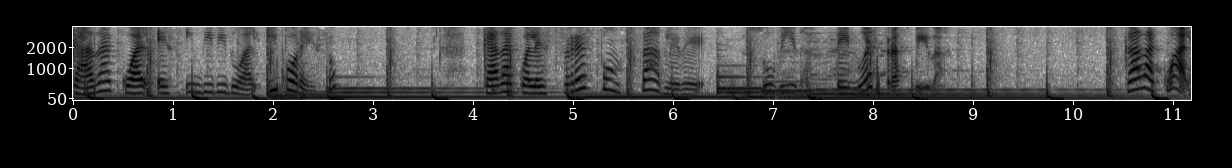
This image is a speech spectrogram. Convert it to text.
Cada cual es individual y por eso cada cual es responsable de su vida, de nuestras vidas. Cada cual.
